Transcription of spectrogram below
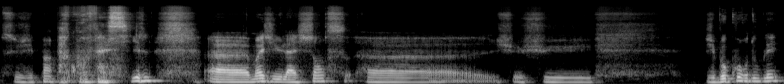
parce que j'ai pas un parcours facile. Euh, moi, j'ai eu la chance, euh, je, suis, j'ai beaucoup redoublé.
